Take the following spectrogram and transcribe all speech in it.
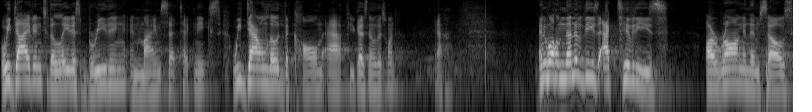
We dive into the latest breathing and mindset techniques. We download the Calm app. You guys know this one? Yeah. And while none of these activities are wrong in themselves,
